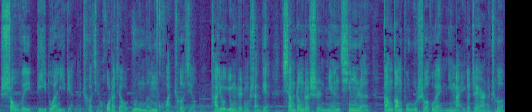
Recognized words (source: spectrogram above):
稍微低端一点的车型，或者叫入门款车型，它就用这种闪电，象征着是年轻人刚刚步入社会，你买一个这样的车，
